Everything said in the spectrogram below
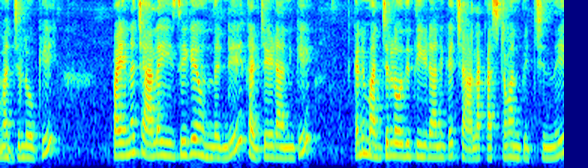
మధ్యలోకి. పైన చాలా ఈజీగా ఉందండి కట్ చేయడానికి. కానీ మధ్యలోది తీయడానికే చాలా కష్టం అనిపించింది.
